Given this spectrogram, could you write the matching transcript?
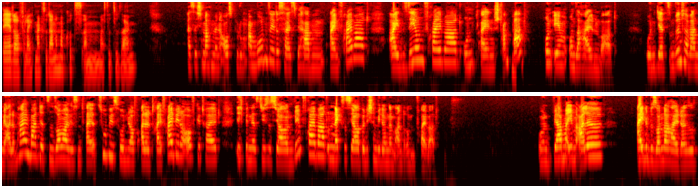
Bäder. Vielleicht magst du da noch mal kurz ähm, was dazu sagen? Also ich mache meine Ausbildung am Bodensee, das heißt, wir haben ein Freibad, ein See- und Freibad und ein Strandbad und eben unser Hallenbad. Und jetzt im Winter waren wir alle im Hallenbad, jetzt im Sommer, wir sind drei Azubis, wurden wir auf alle drei Freibäder aufgeteilt. Ich bin jetzt dieses Jahr in dem Freibad und nächstes Jahr bin ich dann wieder in einem anderen Freibad. Und wir haben eben alle eine Besonderheit. Also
